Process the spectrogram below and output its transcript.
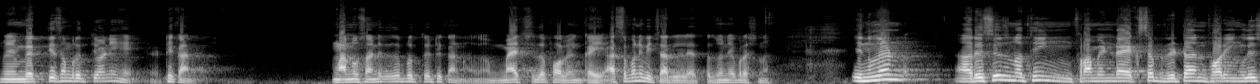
म्हणजे व्यक्तीचा मृत्यू आणि हे ठिकाण. माणूस आणि त्याचं मृत्यू ठिकाण. मॅच द फॉलोइंग काही असं पण विचारलेले आहेत जुने प्रश्न. England receives nothing from India except return for English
